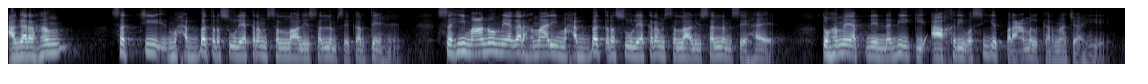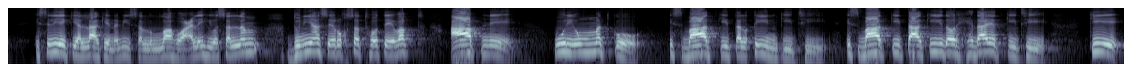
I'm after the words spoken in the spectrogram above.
اگر ہم سچی محبت رسول اکرم صلی اللہ علیہ وسلم سے کرتے ہیں، صحیح معنوں میں اگر ہماری محبت رسول اکرم صلی اللہ علیہ وسلم سے ہے، تو ہمیں اپنے نبی کی آخری وصیت پر عمل کرنا چاہیے۔ اس لیے کہ اللہ کے نبی صلی اللہ علیہ وسلم دنیا سے رخصت ہوتے وقت آپ نے پوری امت کو اس بات کی تلقین کی تھی، اس بات کی تاکید اور ہدایت کی تھی کہ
